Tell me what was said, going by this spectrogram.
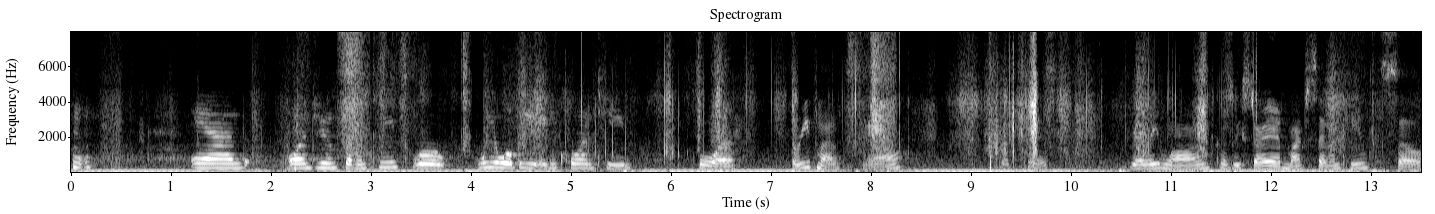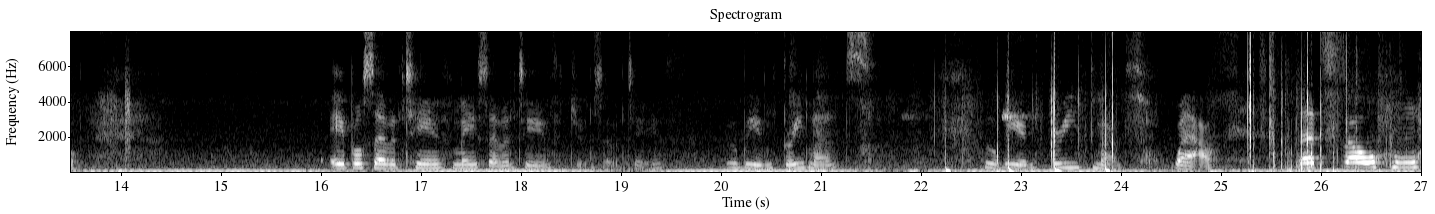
um, and on June 17th, we'll, we will be in quarantine for three months now, which is really long because we started on March 17th. So, April 17th, May 17th, June 17th. We'll be in three months. We'll be in three months. Wow. That's so.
